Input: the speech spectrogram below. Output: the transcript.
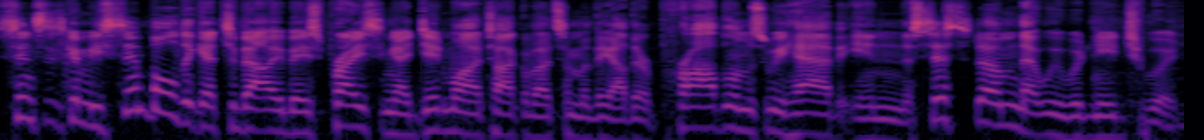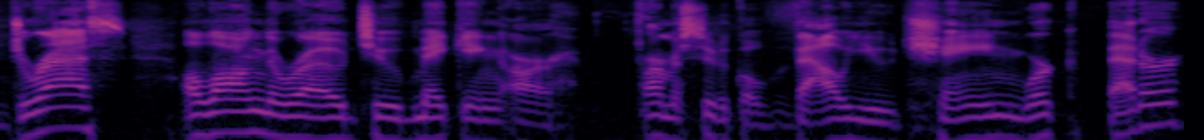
since it's going to be simple to get to value-based pricing, I did want to talk about some of the other problems we have in the system that we would need to address along the road to making our pharmaceutical value chain work better.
